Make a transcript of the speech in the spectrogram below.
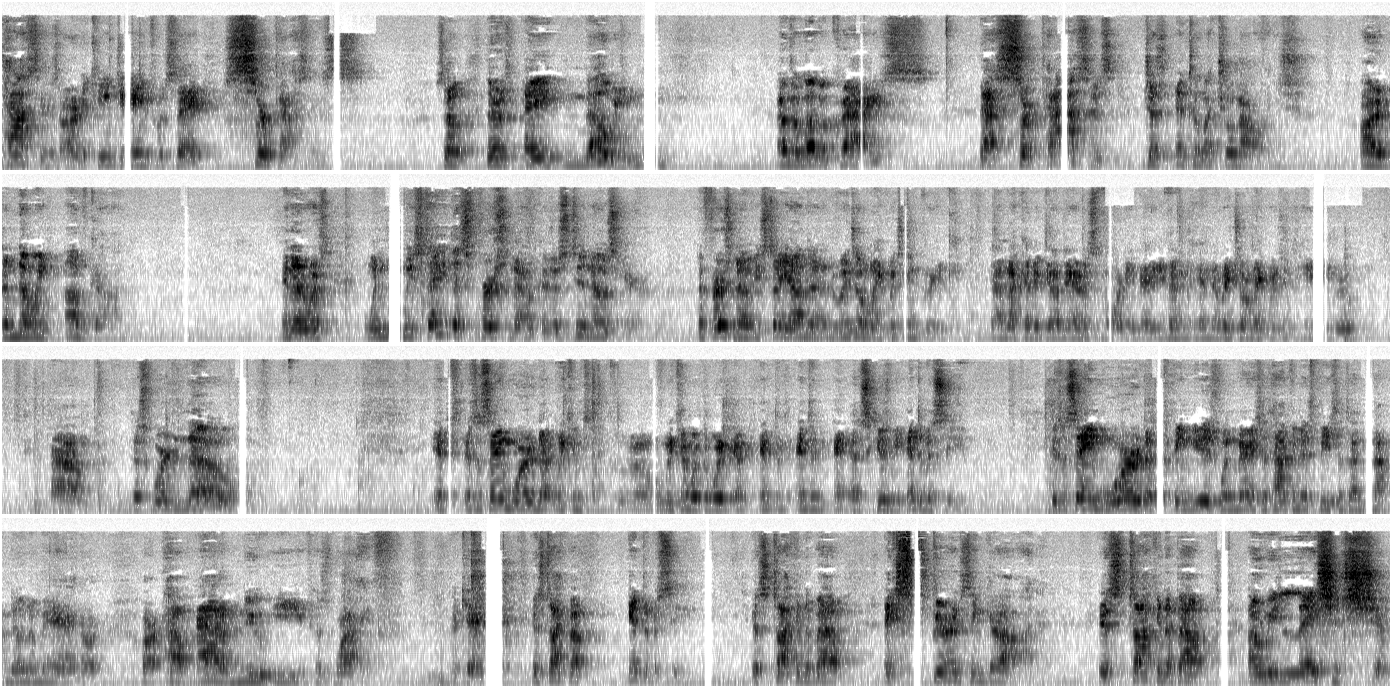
passes, or the King James would say, surpasses. So there's a knowing of the love of Christ that surpasses just intellectual knowledge or the knowing of God. In other words, when we study this first know, because there's two knows here. The first know, if you study on the original language in Greek, and I'm not going to go there this morning, even in the original language in Hebrew, um, this word know, it's, it's, the same word that we can uh, we come with the word in, in, in, excuse me intimacy It's the same word that's being used when Mary says, How can this be since I've not known a man? Or, or how Adam knew Eve, his wife. Okay? It's talking about intimacy. It's talking about experiencing God. it's talking about a relationship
